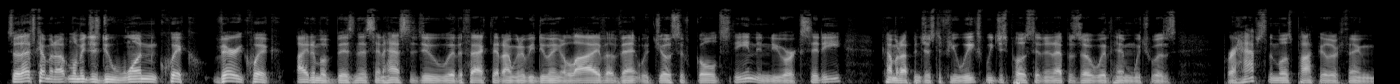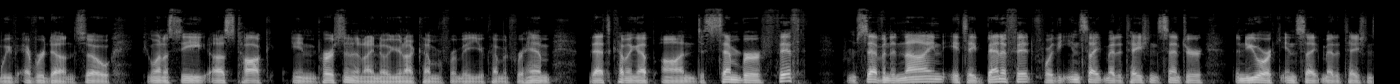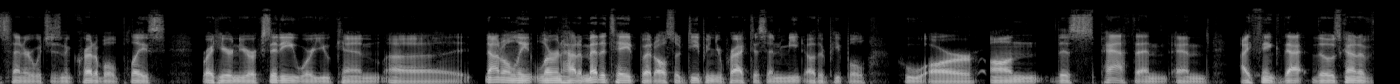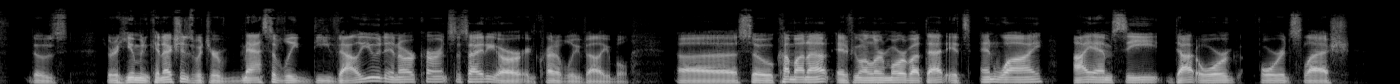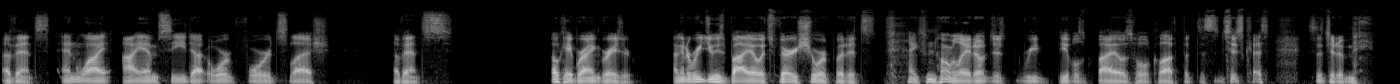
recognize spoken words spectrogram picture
So that's coming up. Let me just do one quick, very quick item of business, and it has to do with the fact that I'm going to be doing a live event with Joseph Goldstein in New York City coming up in just a few weeks. We just posted an episode with him, which was perhaps the most popular thing we've ever done. So if you want to see us talk in person, and I know you're not coming for me, you're coming for him, that's coming up on December 5th from 7 to 9. It's a benefit for the Insight Meditation Center, the New York Insight Meditation Center, which is an incredible place right here in New York City where you can uh, not only learn how to meditate, but also deepen your practice and meet other people who are on this path. And, and I think that those kind of, those sort of human connections, which are massively devalued in our current society, are incredibly valuable. Uh, so come on out. And if you want to learn more about that, it's NY nyimc.org forward slash events. nyimc.org forward slash events. Okay, Brian Grazer. I'm going to read you his bio. It's very short, but it's I, normally I don't just read people's bios whole cloth, but this is just because such an amazing.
